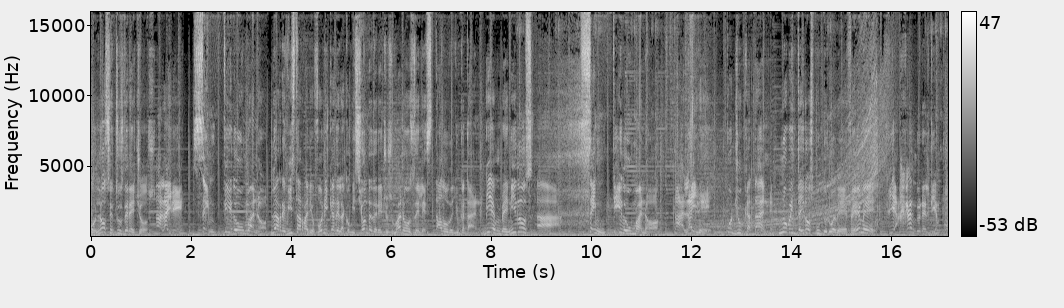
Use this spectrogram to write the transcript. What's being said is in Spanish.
Conoce tus derechos. Al aire. Sentido Humano. La revista radiofónica de la Comisión de Derechos Humanos del Estado de Yucatán. Bienvenidos a Sentido Humano. Al aire. Por Yucatán 92.9 FM. Viajando en el tiempo.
